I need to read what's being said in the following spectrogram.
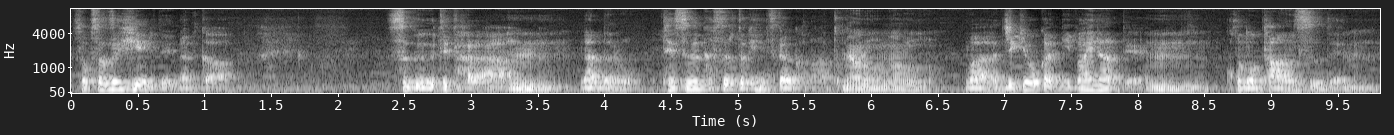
速殺ヒールでなんかすぐ打てたら、うん。なんだろう手数化するときに使うかなとか。なるほどなるほど。まあ事業化2倍なんで、うん。このターン数で、ん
